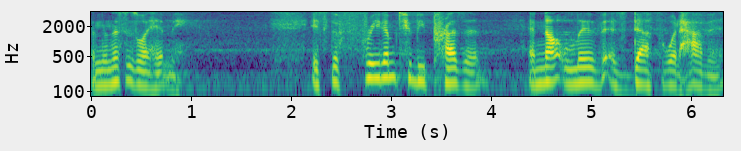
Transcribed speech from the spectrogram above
And then this is what hit me it's the freedom to be present and not live as death would have it.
